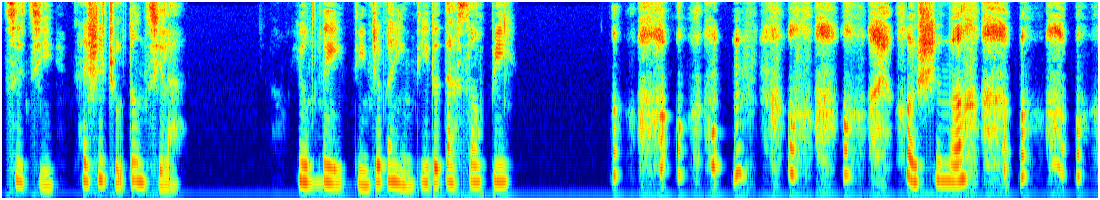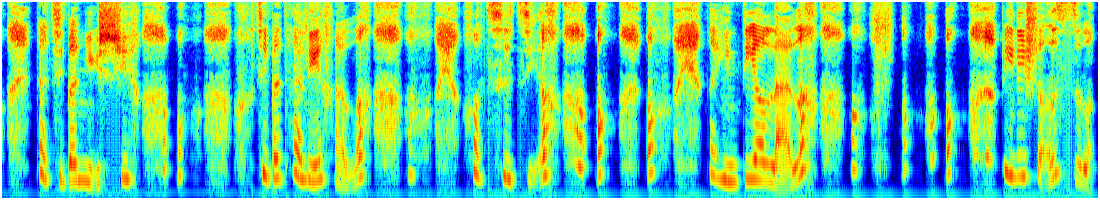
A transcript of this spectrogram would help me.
自己开始主动起来，用力顶着万影帝的大骚逼。好深啊！大鸡巴女婿，鸡巴太厉害了，好刺激啊！那影帝要来了，比利爽死了！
